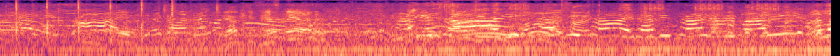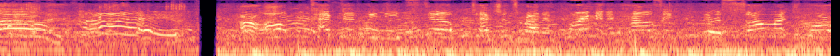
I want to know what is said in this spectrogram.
Happy Pride! Can I Yes, ma'am. Happy Pride! Happy Pride! Happy Pride, everybody! Hello! Hi! Are all protected? We need still protections around employment and housing. There is so much more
